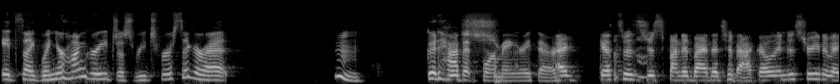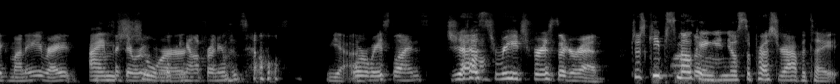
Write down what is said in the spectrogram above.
it's like when you're hungry, just reach for a cigarette. Hmm. Good habit Which forming right there. I guess it was just funded by the tobacco industry to make money, right? I'm think they were sure. looking out for anyone's health yeah. or waistlines. Just reach for a cigarette. just keep smoking awesome. and you'll suppress your appetite.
